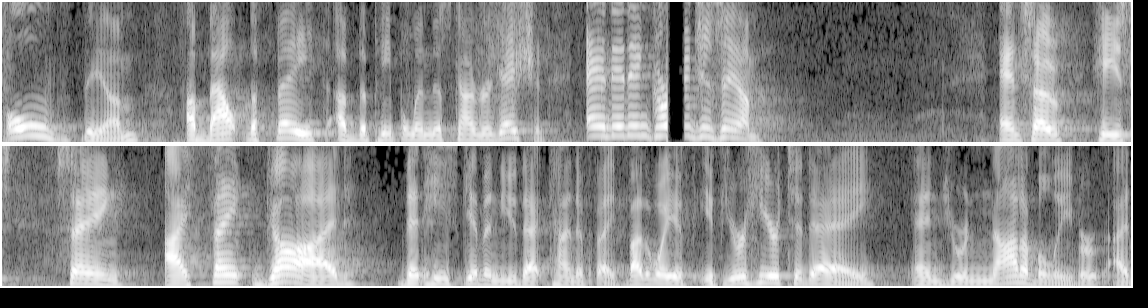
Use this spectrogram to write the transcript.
told them about the faith of the people in this congregation. And it encourages him. And so he's saying, I thank God that he's given you that kind of faith. By the way, if, if you're here today and you're not a believer, I,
